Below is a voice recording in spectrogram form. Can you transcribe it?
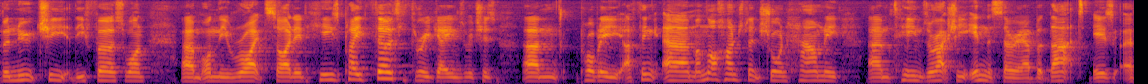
Bonucci, the first one um, on the right sided. He's played 33 games, which is um, probably, I think, um, I'm not 100% sure on how many um, teams are actually in the Serie A, but that is a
